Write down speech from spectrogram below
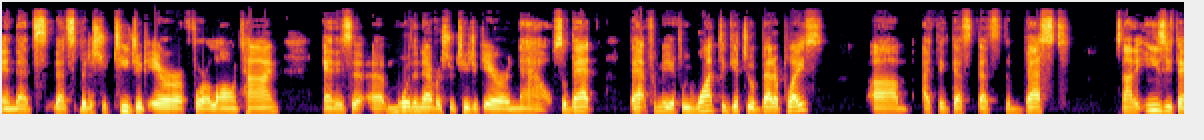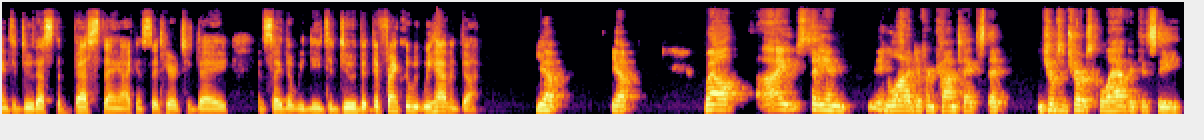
and that's that's been a strategic error for a long time and is a, a more than ever strategic error now so that that for me if we want to get to a better place um, i think that's that's the best it's not an easy thing to do. That's the best thing I can sit here today and say that we need to do that, that frankly, we, we haven't done. Yep. Yep. Well, I say in, in a lot of different contexts that in terms of charter school advocacy,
